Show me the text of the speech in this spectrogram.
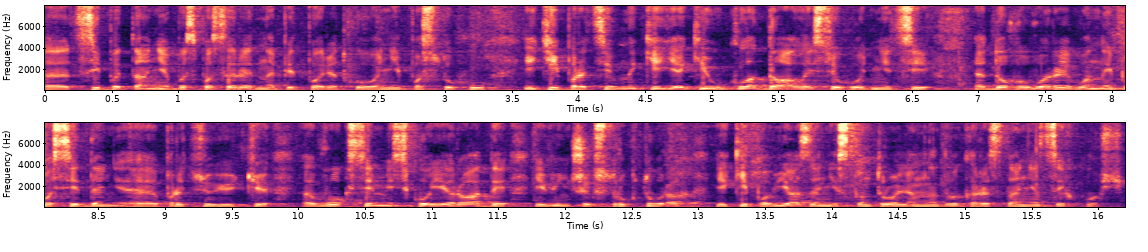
е, ці питання безпосередньо підпорядковані пастуху, і ті працівники, які укладали сьогодні ці е, договори, вони по сій день е, працюють в ОКСі міської ради і в інших структурах, які пов'язані з контролем над використанням цих коштів.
